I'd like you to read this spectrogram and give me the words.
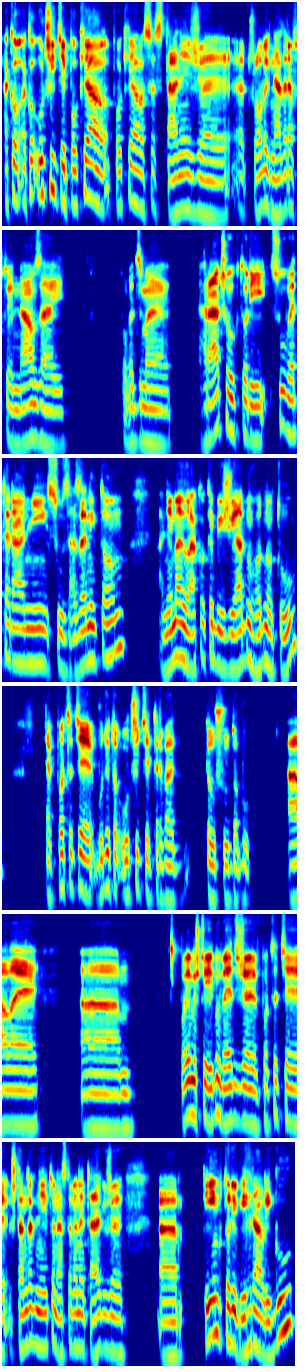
Ako, ako určite, pokiaľ, pokiaľ sa stane, že človek nadraftuje naozaj povedzme hráčov, ktorí sú veteráni, sú za Zenitom a nemajú ako keby žiadnu hodnotu, tak v podstate bude to určite trvať dlhšiu dobu ale um, poviem ešte jednu vec, že v podstate štandardne je to nastavené tak, že uh, tým, ktorý vyhrá ligu,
